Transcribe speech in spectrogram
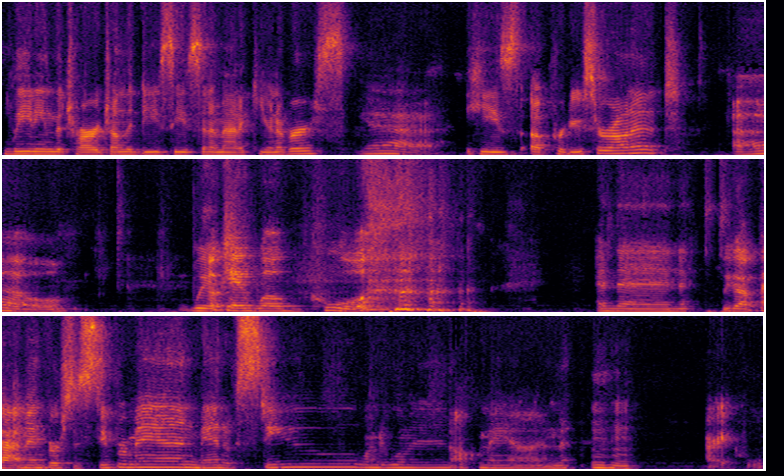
leading the charge on the DC cinematic universe, yeah. he's a producer on it. Oh. Which, Okay, well, cool. and then we got Batman versus Superman, Man of Steel, Wonder Woman, Aquaman. Mhm. All right, cool.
